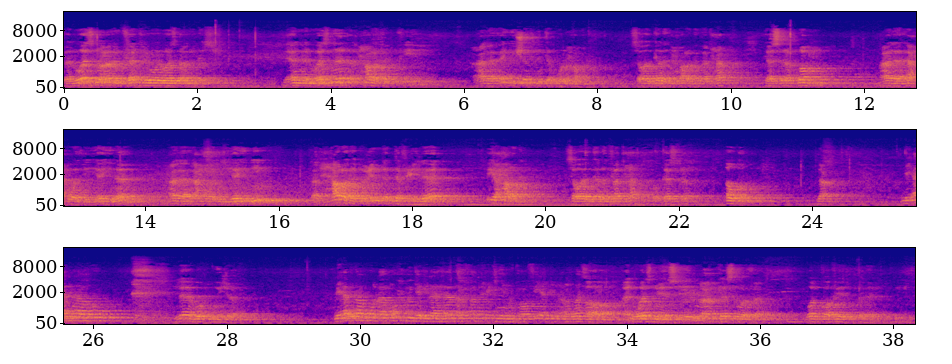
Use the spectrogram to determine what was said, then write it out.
فالوزن على الفتح هو الوزن على الكسر لأن الوزن الحركة فيه على أي شكل تكون حركة سواء كانت الحركة فتحة كسرة ضم. على أحوذيين على أحوذيين فالحركة عند التفعيلات هي حركة سواء كانت فتحة أو كسرة أو ضم. نعم. لأنه لا محوجة لأنه لا محوج إلى هذا الفتح من قافية أو وزن آه الوزن يسير مع الكسر والفتح والقافية كذلك.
